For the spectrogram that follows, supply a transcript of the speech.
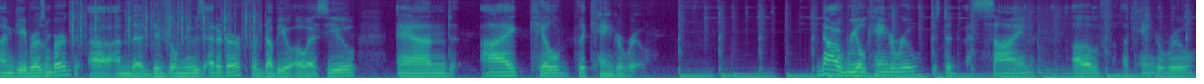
I'm Gabe Rosenberg. Uh, I'm the digital news editor for WOSU, and I killed the kangaroo. Not a real kangaroo, just a, a sign of a kangaroo.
